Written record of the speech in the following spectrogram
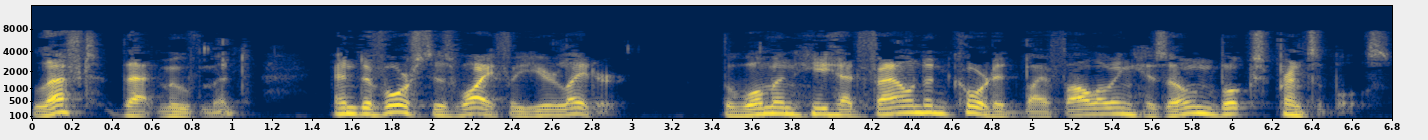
left that movement, and divorced his wife a year later, the woman he had found and courted by following his own book's principles.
